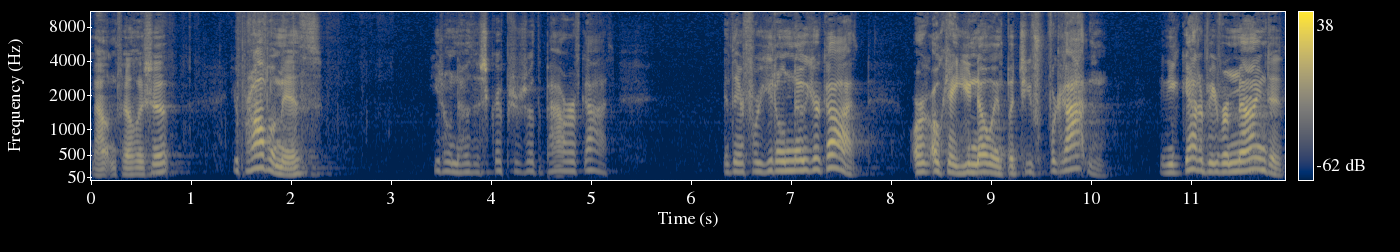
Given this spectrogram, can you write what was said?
Mountain Fellowship, your problem is you don't know the scriptures or the power of God. And therefore, you don't know your God. Or, okay, you know him, but you've forgotten. And you've got to be reminded.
